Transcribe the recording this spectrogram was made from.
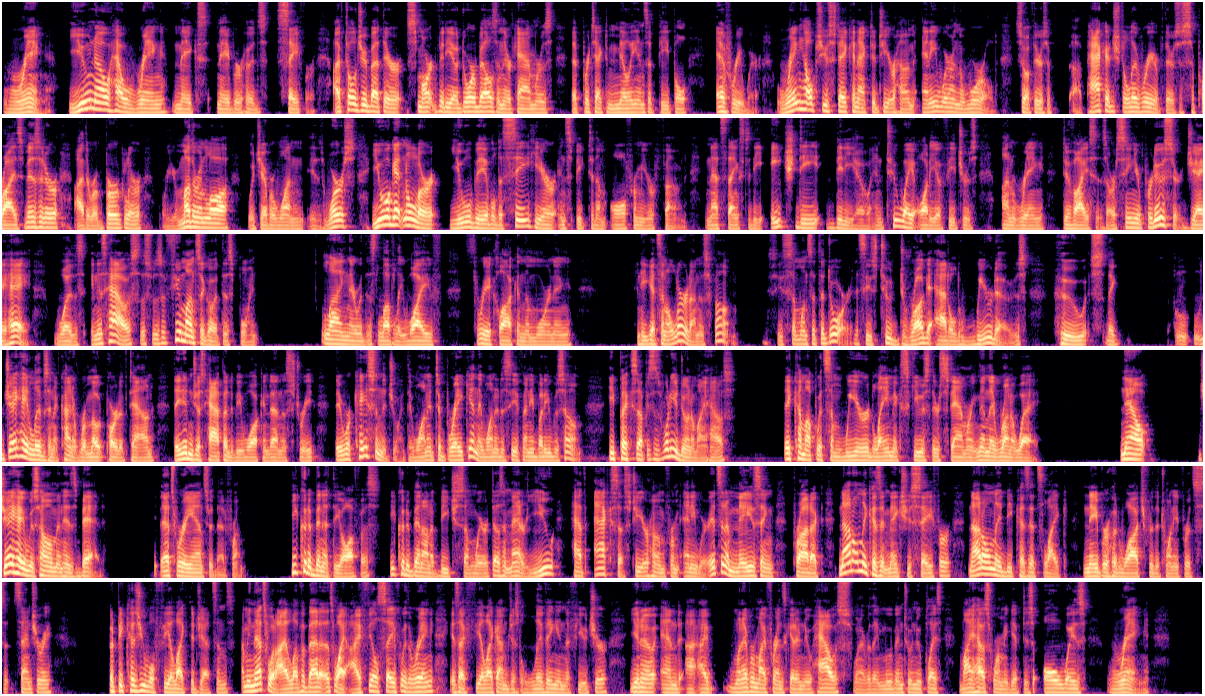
Ring. You know how Ring makes neighborhoods safer. I've told you about their smart video doorbells and their cameras that protect millions of people everywhere. Ring helps you stay connected to your home anywhere in the world. So if there's a, a package delivery or if there's a surprise visitor, either a burglar or your mother in law, whichever one is worse, you will get an alert. You will be able to see, hear, and speak to them all from your phone. And that's thanks to the HD video and two way audio features on Ring devices. Our senior producer, Jay Hay, was in his house. This was a few months ago at this point, lying there with his lovely wife, three o'clock in the morning and he gets an alert on his phone. He sees someone's at the door. It's these two drug-addled weirdos who they Jay Hay lives in a kind of remote part of town. They didn't just happen to be walking down the street. They were casing the joint. They wanted to break in. They wanted to see if anybody was home. He picks up. He says, "What are you doing in my house?" They come up with some weird, lame excuse. They're stammering. Then they run away. Now, Hay was home in his bed. That's where he answered that from. He could have been at the office. He could have been on a beach somewhere. It doesn't matter. You have access to your home from anywhere. It's an amazing product, not only because it makes you safer, not only because it's like neighborhood watch for the 21st century, but because you will feel like the Jetsons. I mean, that's what I love about it. That's why I feel safe with Ring is I feel like I'm just living in the future, you know. And I, I whenever my friends get a new house, whenever they move into a new place, my housewarming gift is always Ring.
